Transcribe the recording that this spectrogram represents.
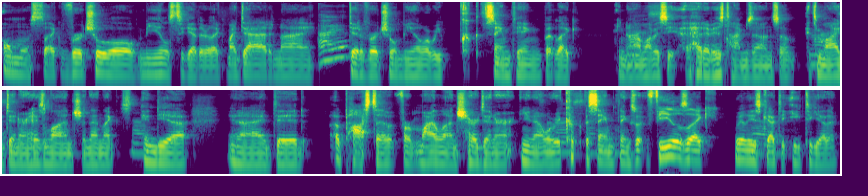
almost like virtual meals together. Like my dad and I Oh, yeah? did a virtual meal where we cooked the same thing, but like you know, I'm obviously ahead of his time zone, so it's my dinner, his lunch, and then like India and I did a pasta for my lunch, her dinner. You know, where we cook the same thing, so it feels like we at least got to eat together.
